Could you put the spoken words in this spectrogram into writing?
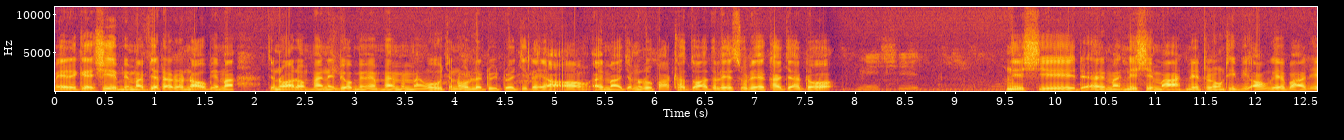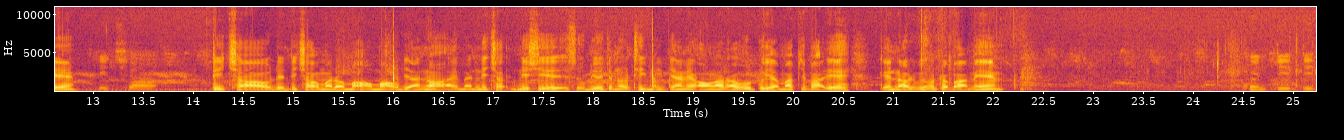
မယ်တဲ့ကဲရှေ့အပြင်မှာပြတ်တာတော့နောက်အပြင်မှာကျွန်တော်ကတော့မှန်တယ်ပြောပြမယ်မှန်မမှန်ကိုကျွန်တော်လက်တွေ့တွက်ကြည့်လိုက်ရအောင်အဲ့မှာကျွန်တော်တို့ဘာထွက်သွားသလဲဆိုတဲ့အခါကျတော့နှစ်ရှိနှစ်ရှိတဲ့အဲ့မှာနှစ်ရှိမှာနှစ်တလုံးထိပြီးအောင်ခဲ့ပါတယ်တစ်ချ တစ်ချောက်တဲ့တစ်ချောက်မှာတော့မအောင်ပါဘူးဗျเนาะအဲ့မှာနှစ်ချနှစ်ရှိဆိုပြီးတော့ကျွန်တော်ထိပြီးပြန်လဲအောင်လာတာကိုတွေ့ရမှာဖြစ်ပါတယ်ကဲနောက်တစ်ပြန်တွက်ပါမယ် ခွန်တစ်တစ်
